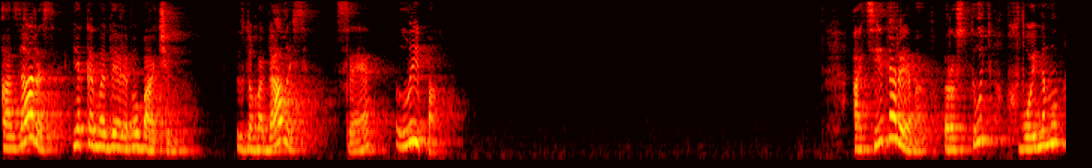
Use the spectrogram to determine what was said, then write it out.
А зараз яке ми дерево бачимо? Здогадались? Це липа. А ці дерева ростуть в хвойному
